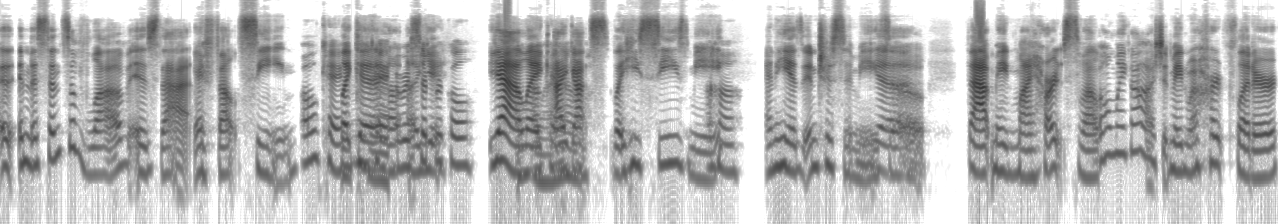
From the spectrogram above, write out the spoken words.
uh, in the sense of love, is that I felt seen. Okay. Like okay. a- a a reciprocal. Yeah, Oh, like I got like he sees me Uh-huh. and he has interest in me, Yeah. so that made my heart swell. Oh my gosh, it made my heart flutter,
